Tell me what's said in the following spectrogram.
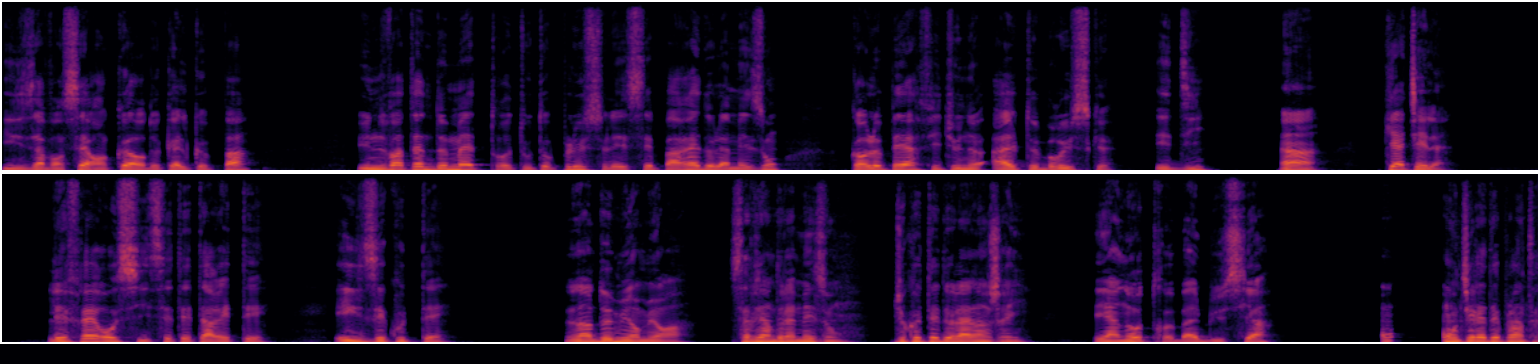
Ils avancèrent encore de quelques pas. Une vingtaine de mètres tout au plus les séparaient de la maison quand le père fit une halte brusque et dit Hein Qu'y a-t-il? Les frères aussi s'étaient arrêtés et ils écoutaient. L'un d'eux murmura Ça vient de la maison, du côté de la lingerie. Et un autre balbutia On, on dirait des plaintes.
